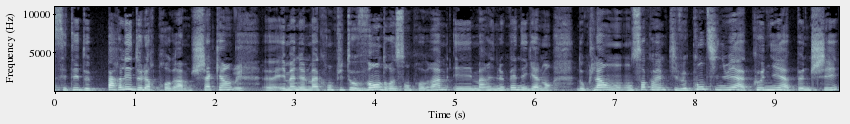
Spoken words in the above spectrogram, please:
c'était de parler de leur programme. Chacun, euh, Emmanuel Macron plutôt vendre son programme et Marine Le Pen également. Donc là, on, sent quand même qu'il veut continuer à cogner, à puncher.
